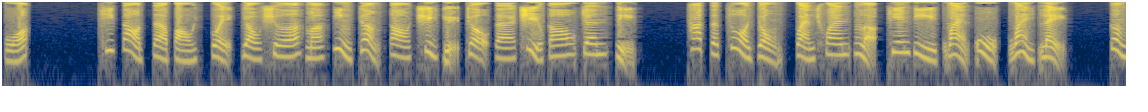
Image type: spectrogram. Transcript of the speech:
国，七道的宝贵有什么印证到是宇宙的至高真理？它的作用贯穿了天地万物万类，更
